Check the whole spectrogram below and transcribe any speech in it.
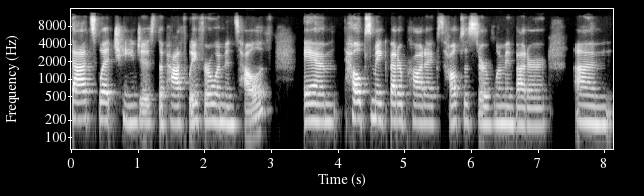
that's what changes the pathway for women's health and helps make better products, helps us serve women better, um,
